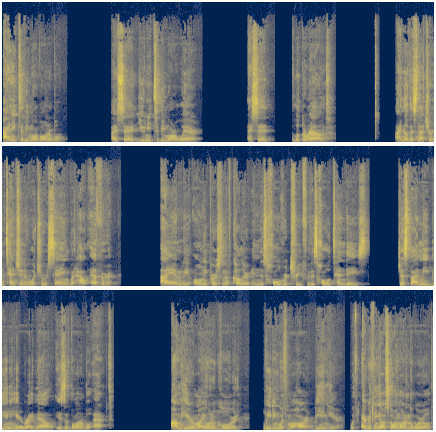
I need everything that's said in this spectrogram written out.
i need to be more vulnerable I said, You need to be more aware. I said, Look around. I know that's not your intention of what you were saying, but however, I am the only person of color in this whole retreat for this whole 10 days. Just by me being here Mm. right now is a vulnerable act. I'm here of my own Mm. accord, leading with my heart, being here. With everything else going on in the world,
